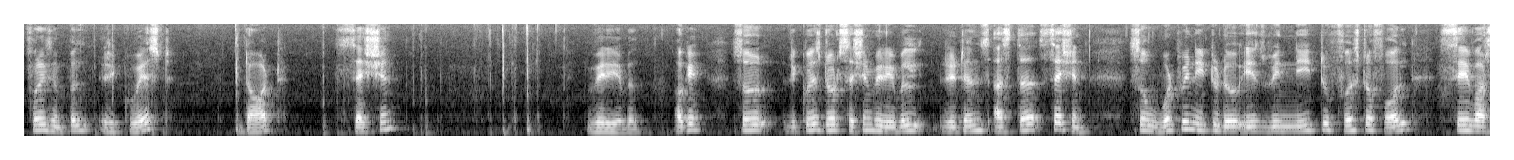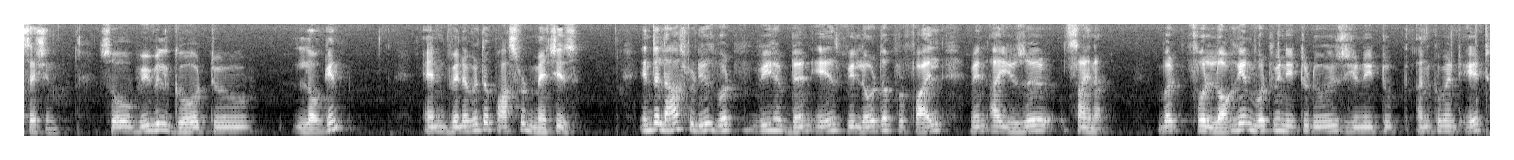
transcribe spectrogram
for example request dot session variable. Okay so request dot session variable returns us the session. So what we need to do is we need to first of all save our session. So we will go to login and whenever the password matches. In the last videos what we have done is we load the profile when a user sign up. But for login what we need to do is you need to uncomment it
